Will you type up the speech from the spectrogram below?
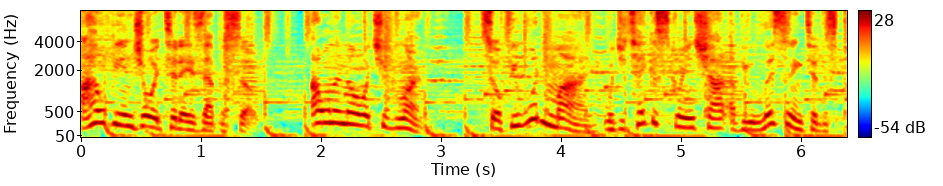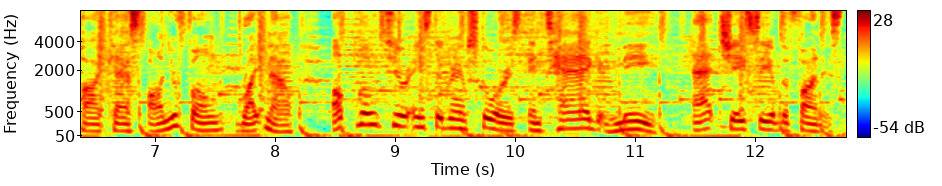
I hope you enjoyed today's episode. I want to know what you've learned. So if you wouldn't mind, would you take a screenshot of you listening to this podcast on your phone right now, upload to your Instagram stories, and tag me at JC of the Finest,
